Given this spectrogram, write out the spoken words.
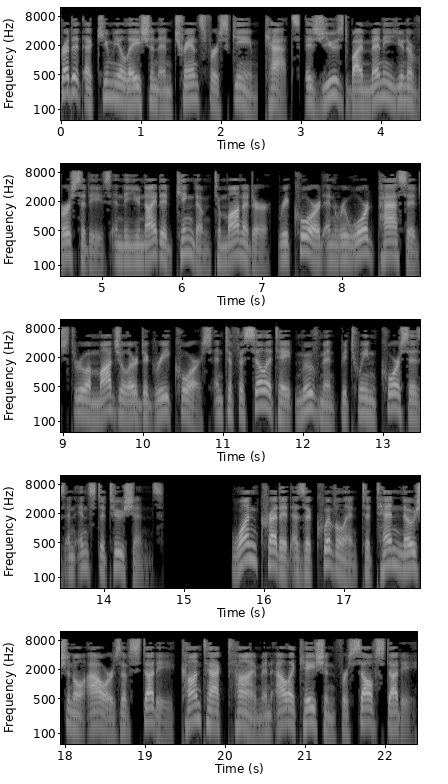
Credit Accumulation and Transfer Scheme is used by many universities in the United Kingdom to monitor, record and reward passage through a modular degree course and to facilitate movement between courses and institutions. One credit is equivalent to 10 notional hours of study contact time and allocation for self-study.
